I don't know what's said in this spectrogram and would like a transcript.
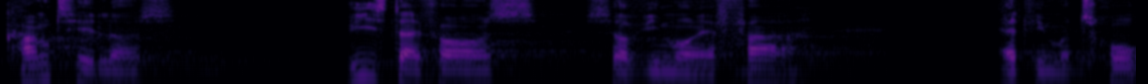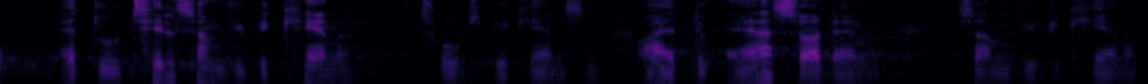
Kom til os. Vis dig for os, så vi må erfare, at vi må tro, at du er til, som vi bekender i trosbekendelsen, og at du er sådan, som vi bekender.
